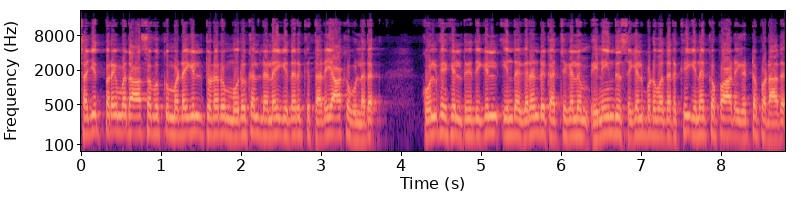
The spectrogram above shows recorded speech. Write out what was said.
சஜித் பிரேமதாசவுக்கும் இடையில் தொடரும் முருகல் நிலை இதற்கு தடையாக உள்ளது. கொள்கைகள் ரீதியில் இந்த இரண்டு கட்சிகளும் இணைந்து செயல்படுவதற்கு இணக்கப்பாடு எட்டப்படாது.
